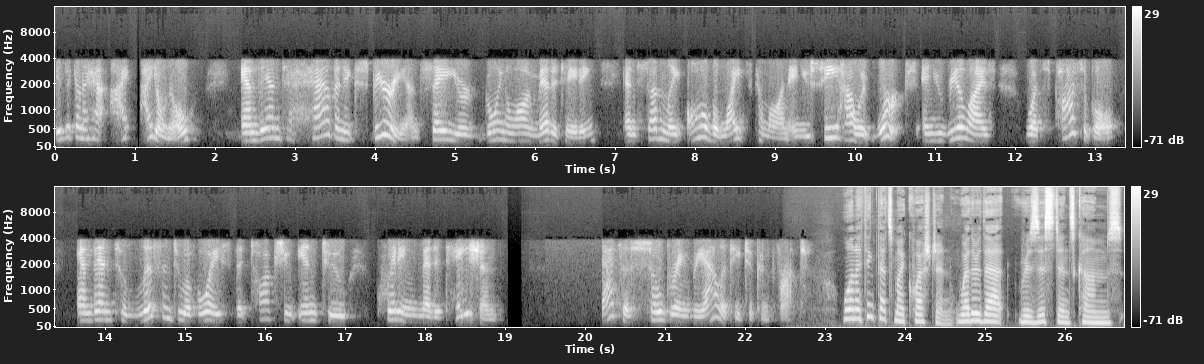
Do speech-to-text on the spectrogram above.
is it going to happen? I I don't know. And then to have an experience, say you're going along meditating and suddenly all the lights come on and you see how it works and you realize what's possible and then to listen to a voice that talks you into quitting meditation, that's a sobering reality to confront. Well, and I think that's my question whether that resistance comes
